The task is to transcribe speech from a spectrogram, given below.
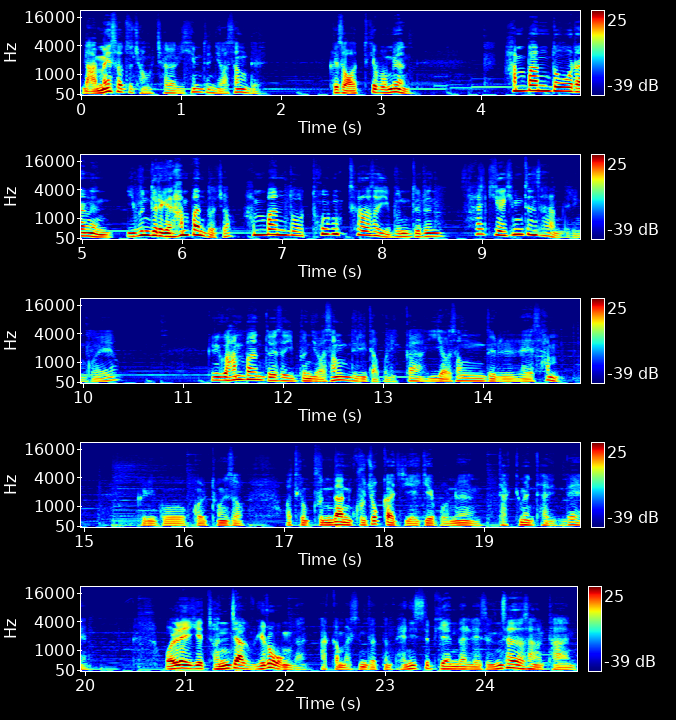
남에서도 정착하기 힘든 여성들. 그래서 어떻게 보면 한반도라는 이분들에게는 한반도죠. 한반도 통틀어서 이분들은 살기가 힘든 사람들인 거예요. 그리고 한반도에서 이북 여성들이다 보니까 이 여성들의 삶 그리고 그걸 통해서 어떻게 보면 분단 구조까지 얘기해보는 다큐멘터리인데 원래 이게 전작 위로공단 아까 말씀드렸던 베니스 비엔날레에서 은사자상을 탄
